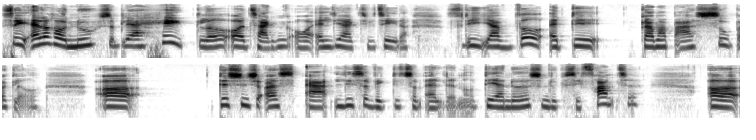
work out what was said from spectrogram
Se, allerede nu, så bliver jeg helt glad over tanken over alle de aktiviteter, fordi jeg ved, at det gør mig bare super glad. Og det synes jeg også er lige så vigtigt som alt andet. Det er noget, som du kan se frem til. Og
